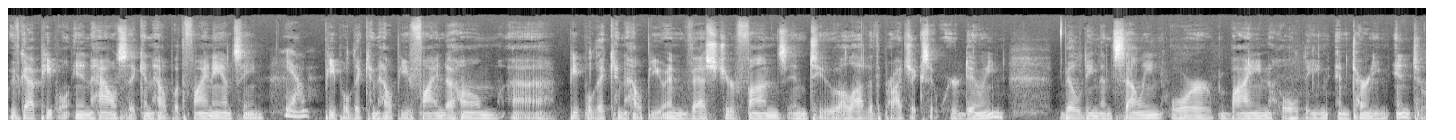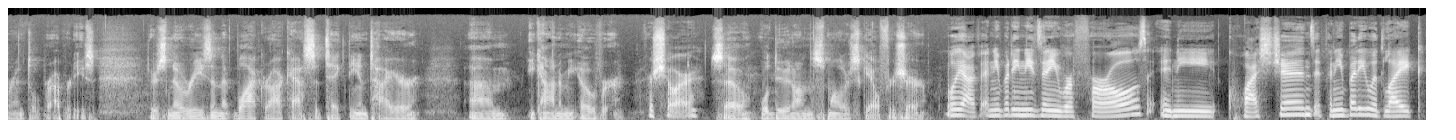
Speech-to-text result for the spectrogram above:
we've got people in house that can help with financing. yeah, People that can help you find a home. Uh, people that can help you invest your funds into a lot of the projects that we're doing, building and selling, or buying, holding, and turning into rental properties. There's no reason that BlackRock has to take the entire um, economy over. for sure. So we'll do it on the smaller scale for sure. Well, yeah. If anybody needs any referrals, any questions, if anybody would like,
